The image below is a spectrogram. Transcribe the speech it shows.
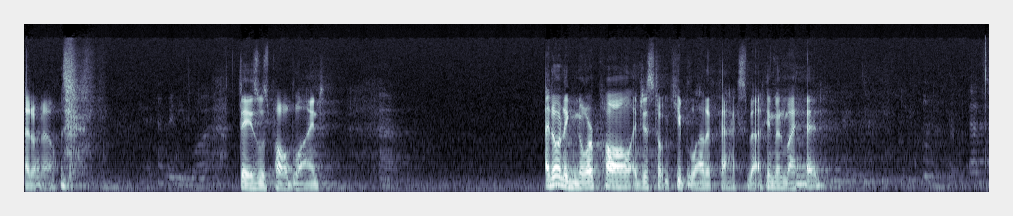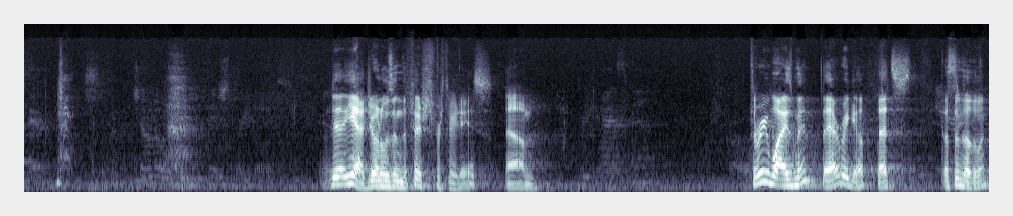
I don't know. How many what? days was Paul blind. I don't ignore Paul. I just don't keep a lot of facts about him in my head. That's fair. Jonah was in the fish three days. Yeah, Jonah was in the fish for three days. Um, three wise men. There we go. That's that's another one.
